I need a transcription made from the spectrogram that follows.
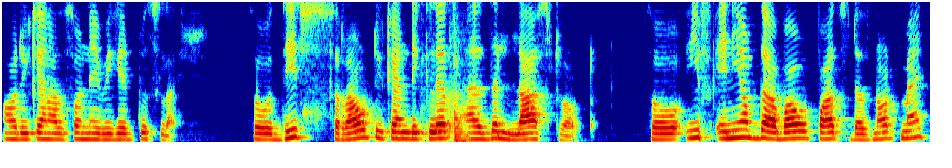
or you can also navigate to slash. So this route you can declare as the last route. So if any of the above paths does not match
